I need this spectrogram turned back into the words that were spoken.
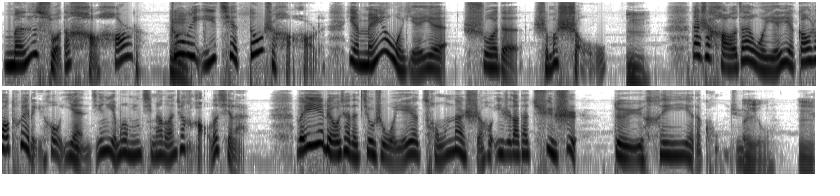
门锁的好好的，周围一切都是好好的，也没有我爷爷说的什么手。嗯但是好在我爷爷高烧退了以后，眼睛也莫名其妙的完全好了起来。唯一留下的就是我爷爷从那时候一直到他去世，对于黑夜的恐惧。哎呦，嗯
